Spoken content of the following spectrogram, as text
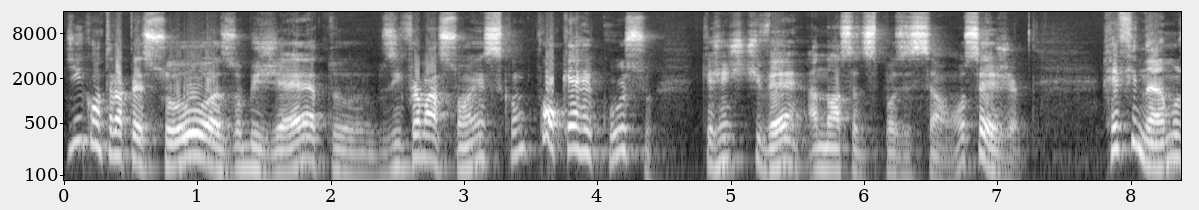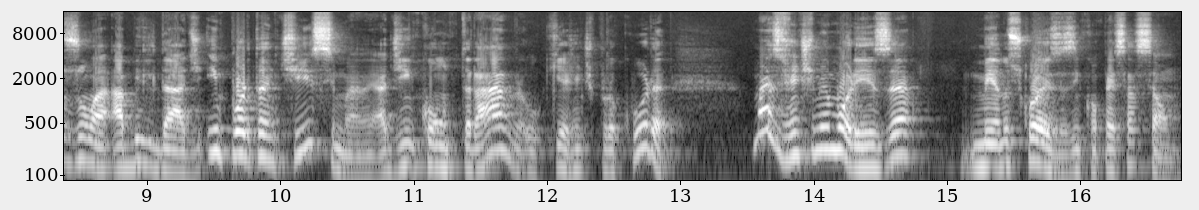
de encontrar pessoas, objetos, informações com qualquer recurso que a gente tiver à nossa disposição. Ou seja, refinamos uma habilidade importantíssima, né, a de encontrar o que a gente procura, mas a gente memoriza menos coisas em compensação.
